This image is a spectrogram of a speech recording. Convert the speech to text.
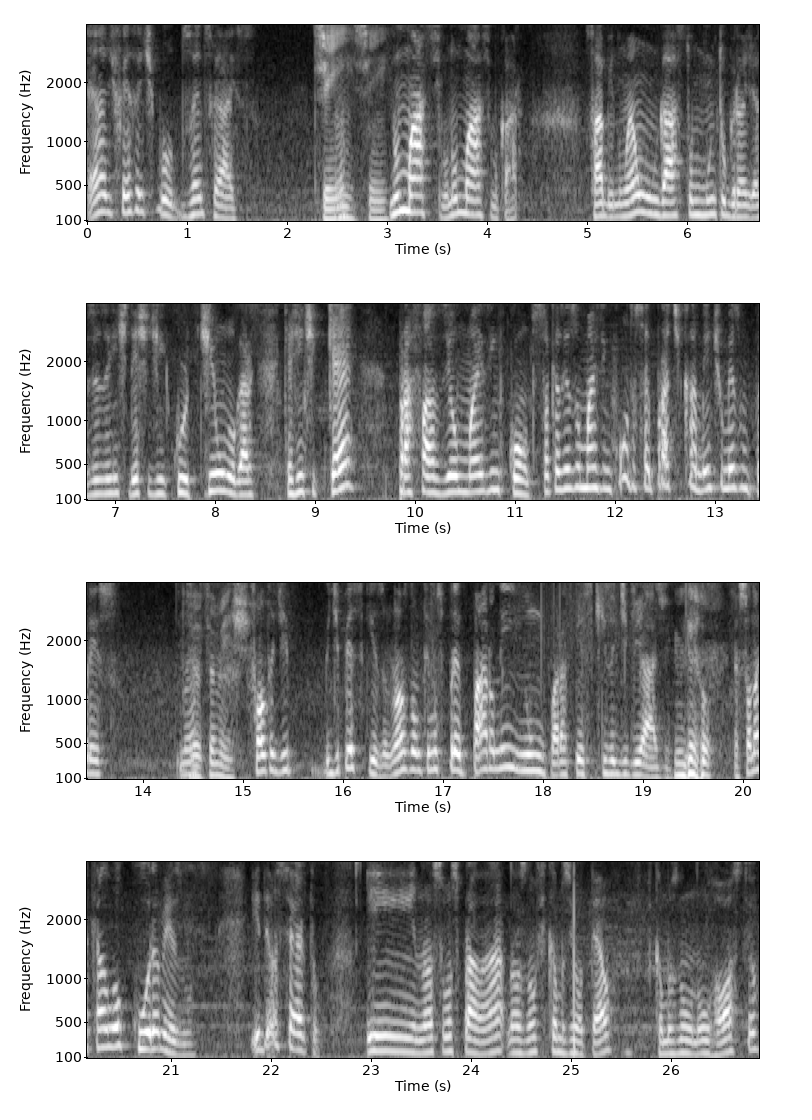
era a diferença de tipo 200 reais. Sim, sim. No máximo, no máximo, cara. Sabe? Não é um gasto muito grande. Às vezes a gente deixa de curtir um lugar que a gente quer pra fazer o mais em conta. Só que às vezes o mais em conta sai praticamente o mesmo preço. Né? Exatamente. Falta de de pesquisa. Nós não temos preparo nenhum para pesquisa de viagem. Não. É só naquela loucura mesmo. E deu certo. E nós fomos pra lá, nós não ficamos em hotel, ficamos num, num hostel.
